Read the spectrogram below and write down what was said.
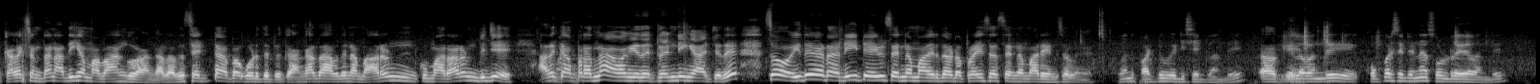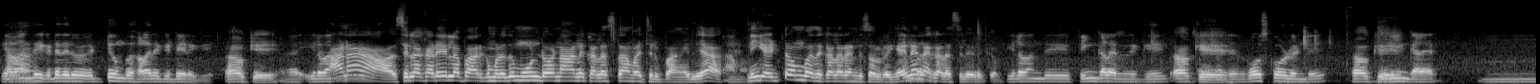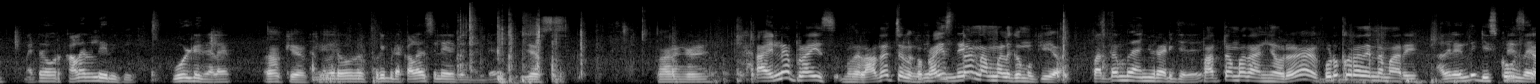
கலெக்ஷன் தான் அதிகமாக வாங்குவாங்க. அதாவது செட்டாக கொடுத்துட்டு இருக்காங்க. அதாவது நம்ம அருண் குமார் அருண் விஜய் அதுக்கப்புறம் தான் அவங்க இது ட்ரெண்டிங் ஆச்சுது. ஸோ இதோட டீட்டெயில்ஸ் என்ன மாதிரி இதோட ப்ரைஸஸ் என்ன மாதிரின்னு சொல்லுங்கள் வந்து பட்டு வேட்டி செட் வந்து. ஓகே இதுல வந்து கொப்பர் செட்டுன்னா சொல்றது வந்து. இதுல வந்து கிட்டத்தட்ட ஒரு எட்டு ஒன்பது கலர் கிட்டே இருக்கு. ஓகே. இதுல ஆனா சில கடையில பார்க்கும் பொழுது மூன்றோ நாலு கலர்ஸ் தான் வச்சிருப்பாங்க இல்லையா. நீங்க எட்டு ஒன்பது கலர்னு சொல்றீங்க. என்னென்ன கலர்ஸ்ல இருக்கும் இதுல வந்து பிங்க் கலர் இருக்கு. ஓகே. ரோஸ் கோல்டு உண்டு. ஓகே. கிரீன் கலர் மற்ற ஒரு கலர்ல இருக்கு. Gold colour okay okay. ஒரு குறிப்பிட்ட கலர்ஸ்ல இருக்குங்க எஸ் பாருங்கள். என்ன பிரைஸ் முதல்ல அதை சொல்லுங்க. பிரைஸ் தான் நம்மளுக்கு முக்கியம். பத்தொன்பது அஞ்சூறு அடிச்சது. பத்தொன்பது அஞ்சூறு கொடுக்கறது என்ன மாதிரி? அதுல இருந்து டிஸ்கவுண்ட்.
